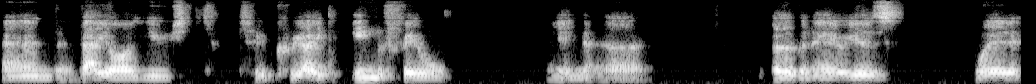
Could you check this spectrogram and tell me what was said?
and they are used to create infill in uh, urban areas where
